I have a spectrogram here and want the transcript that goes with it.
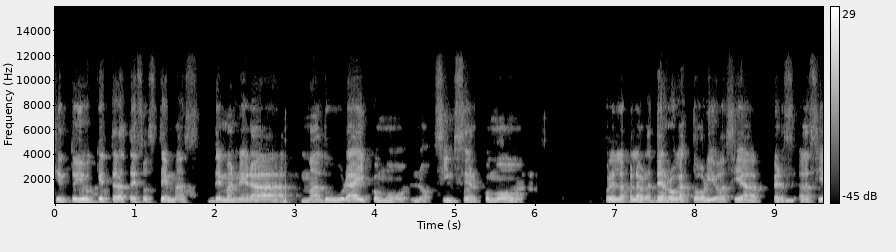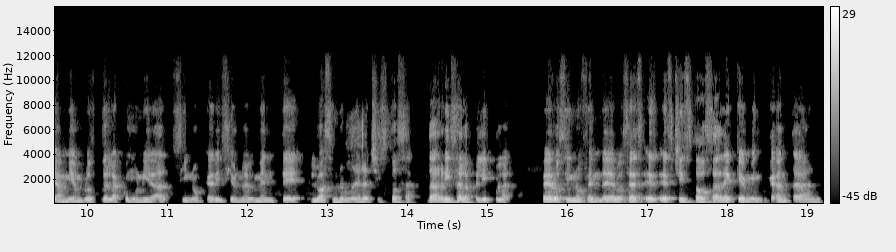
siento yo que trata esos temas de manera madura y como, no, sin ser como, ¿cuál es la palabra? Derrogatorio hacia, hacia miembros de la comunidad, sino que adicionalmente lo hace de una manera chistosa. Da risa a la película, pero sin ofender. O sea, es, chistosa de que me encantan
